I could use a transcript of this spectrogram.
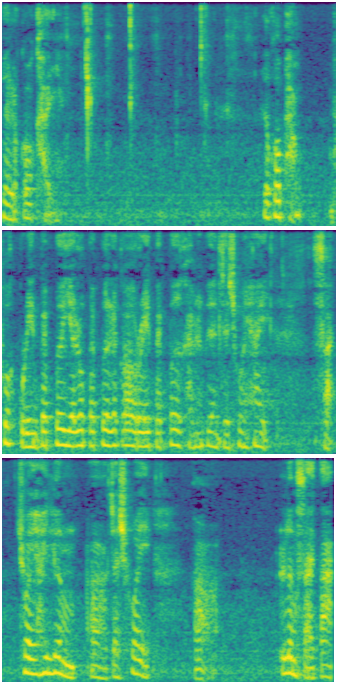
เพื่อนๆแล้วก็ไข่ แล้วก็ผักพวกกรีนเปเปอร์เยลโล่เปเปอร์แล้วก็เรดเปเปอร์ค่ะเพื่อนๆจะช่วยให้สายช่วยให้เรื่องอจะช่วยเอ่อเรื่องสายตา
